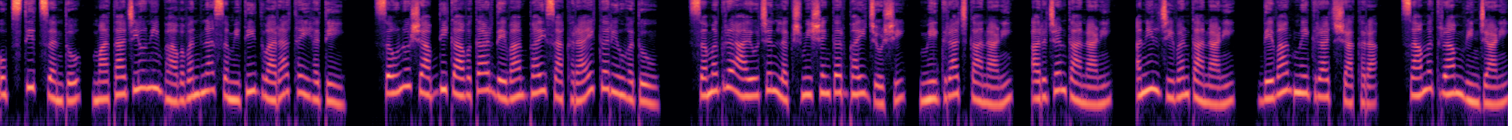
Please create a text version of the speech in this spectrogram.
ઉપસ્થિત સંતો માતાજીઓની ભાવવંદના સમિતિ દ્વારા થઈ હતી. સૌનો શાબ્દિક આવકાર દેવાંગભાઈ સાખરાએ કર્યું હતું. સમગ્ર આયોજન લક્ષ્મીશંકરભાઈ જોશી, મેઘરાજ કાનાણી, અર્જન કાનાણી, અનિલ જીવન કાનાણી, દેવાંગ મેઘરાજ શાખરા, સામતરામ વિંજાણી,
